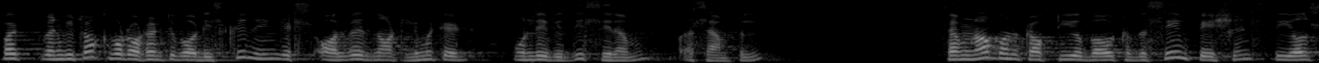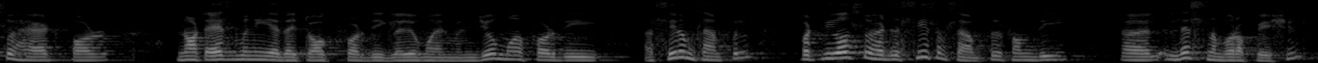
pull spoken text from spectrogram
But when we talk about autoantibody screening it is always not limited only with the serum uh, sample. So, I am now going to talk to you about of the same patients we also had for not as many as I talked for the glioma and meningioma for the uh, serum sample, but we also had the CSF sample from the uh, less number of patients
